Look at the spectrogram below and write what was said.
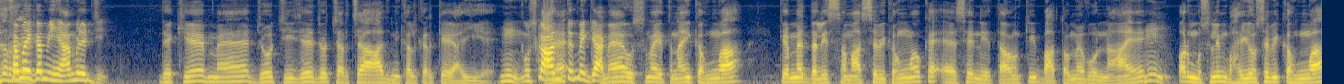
जी। समय कमी है अमृत जी। देखिए मैं जो चीज़ें जो चर्चा आज निकल करके आई है उसका अंत में क्या मैं उसमें इतना ही कहूँगा कि मैं दलित समाज से भी कहूँगा कि ऐसे नेताओं की बातों में वो ना आए और मुस्लिम भाइयों से भी कहूँगा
